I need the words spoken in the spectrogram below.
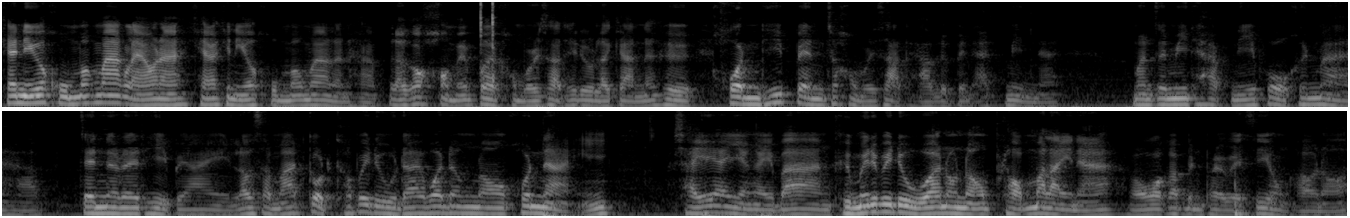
แค่นี้ก็คุ้มมาก ๆ แล้วนะ แค่แค่นี้ก็คุ้มมาก ๆ แล้วนะครับ แล้วก็ขอไม่เปิดของบริษัทให้ดูละกันนั่นคือ คนที่เป็นเจ้าของบริษัทครับ หรือเป็นแอดมินนะ มันจะมีแท็บนี้โผล่ขึ้นมาครับ generative AI เราสามารถกดเข้าไปดูได้ว่าน้องๆคนไหนใช้ยังไงบ้าง คือไม่ได้ไปดูว่าน้องๆพร้อมอะไรนะ เพราะว่าก็เป็น privacy ของเขาเนาะ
